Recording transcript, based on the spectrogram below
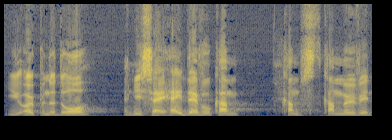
You open the door and you say, Hey, devil, come, come, come move in.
